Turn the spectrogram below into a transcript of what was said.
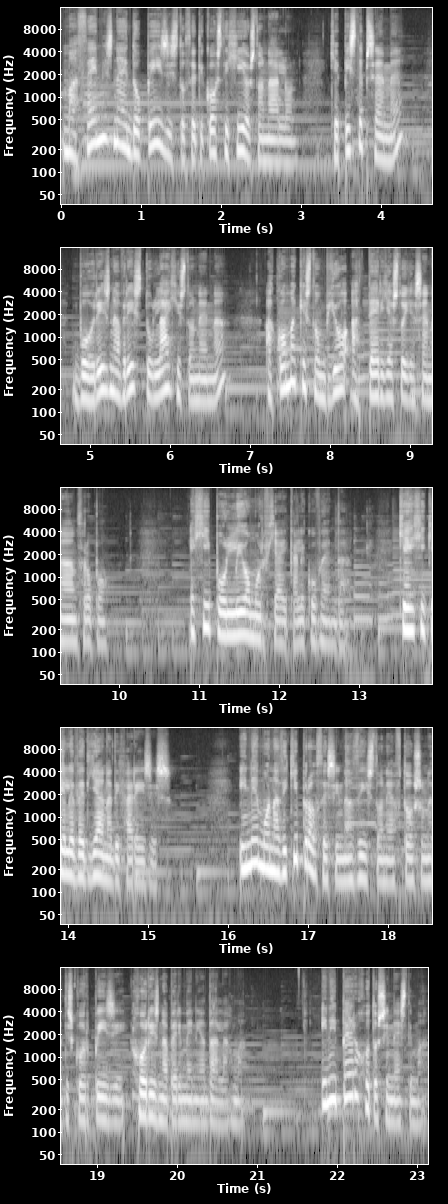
Μαθαίνεις να εντοπίζεις το θετικό στοιχείο στον άλλον και πίστεψέ με, μπορείς να βρεις τουλάχιστον ένα, ακόμα και στον πιο ατέριαστο για σένα άνθρωπο. Έχει πολύ ομορφιά η καλή κουβέντα και έχει και λεβεδιά να τη χαρίζεις. Είναι μοναδική πρόθεση να δεις τον εαυτό σου να τη σκορπίζει χωρίς να περιμένει αντάλλαγμα. Είναι υπέροχο το συνέστημα.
